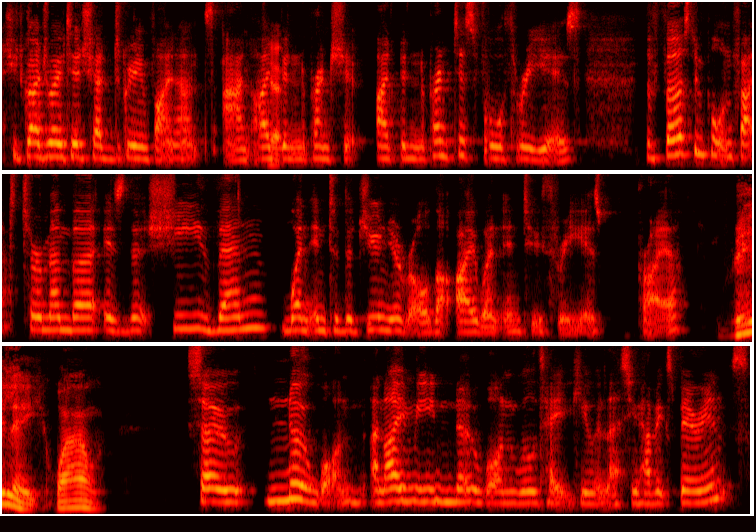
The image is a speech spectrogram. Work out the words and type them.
She'd graduated, she had a degree in finance, and i had yep. been an apprenticeship. I'd been an apprentice for three years. The first important factor to remember is that she then went into the junior role that I went into three years prior. Really? Wow. So no one, and I mean no one, will take you unless you have experience.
